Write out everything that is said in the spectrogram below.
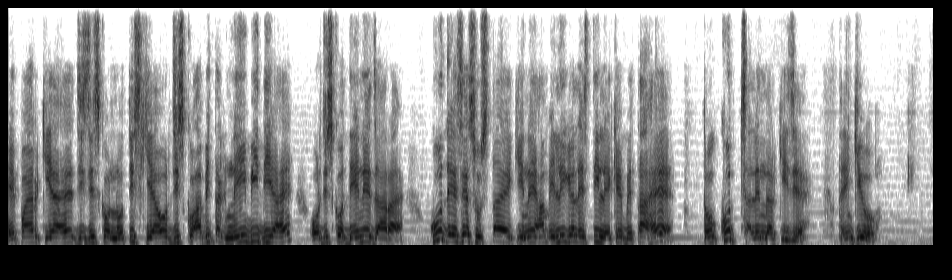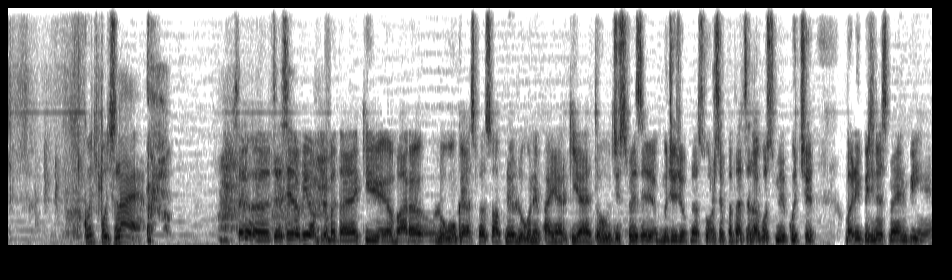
एफ़ किया है, जिस जिसको नोटिस किया और जिसको अभी तक नहीं भी दिया है और जिसको देने जा रहा है। खुद ऐसे सोचता है कि नहीं, हम इलीगल एसटी लेके बेटा है तो खुद सलेंडर कीजिए। थैंक यू कुछ पूछना है? सर जैसे अभी आपने बताया कि बारह लोगों के आसपास आपने लोगों ने एफआईआर किया है तो जिसमें से मुझे जो अपना सोर्स से पता चला, उसमें कुछ बड़े बिजनेसमैन भी हैं।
